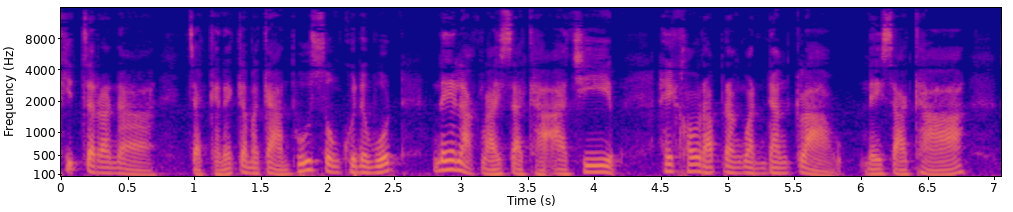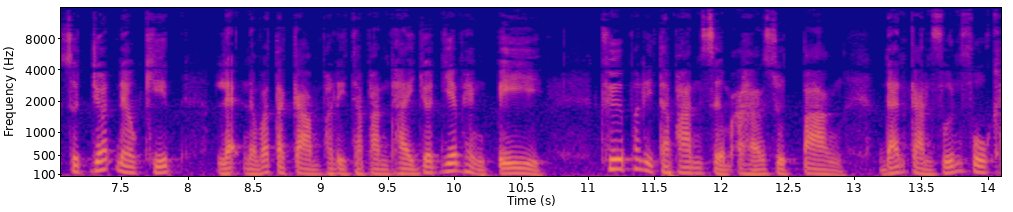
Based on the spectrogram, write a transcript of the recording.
พิจารณาจากคณะกรรมการผู้ทรงคุณวุฒิในหลากหลายสาขาอาชีพ ให้เข้ารับรางวัลดังกล่าว ในสาขาสุดยอดแนวคิด และนวัตกรรมผลิตภัณฑ์ไทยยอดเยี่ยมแห่งปี คือผลิตภัณฑ์เสริมอาหารสุดปัง ด้านการฟื้นฟูไข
